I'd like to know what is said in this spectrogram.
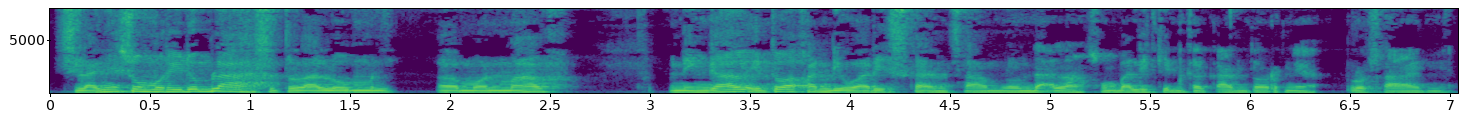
istilahnya seumur hidup lah setelah lo men- eh, mohon maaf meninggal itu akan diwariskan saham lo nggak langsung balikin ke kantornya perusahaannya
